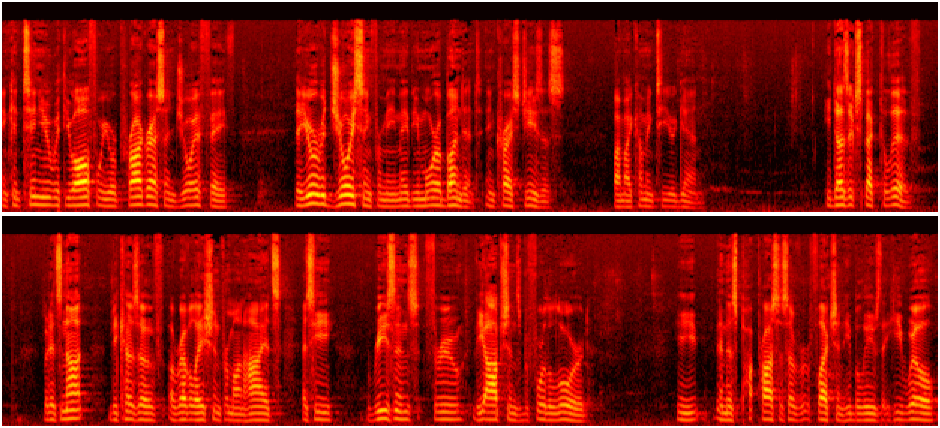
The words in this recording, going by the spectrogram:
and continue with you all for your progress and joy of faith that your rejoicing for me may be more abundant in Christ Jesus by my coming to you again. He does expect to live, but it's not because of a revelation from on high. It's as he reasons through the options before the Lord. He, in this process of reflection, he believes that he will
